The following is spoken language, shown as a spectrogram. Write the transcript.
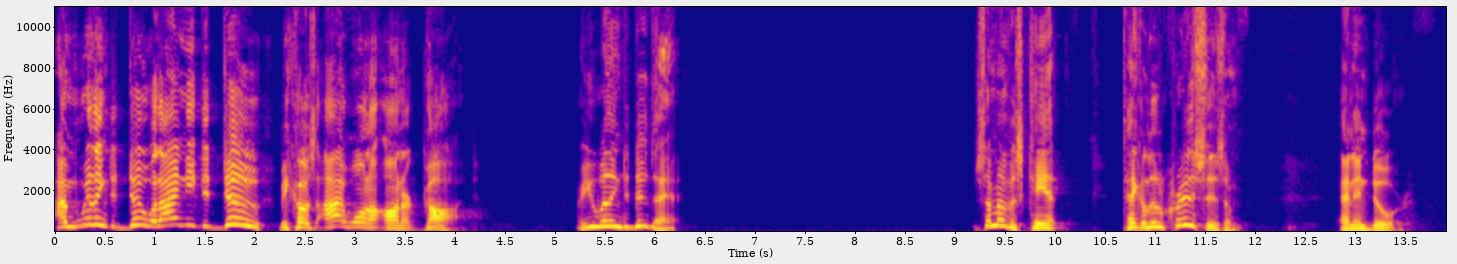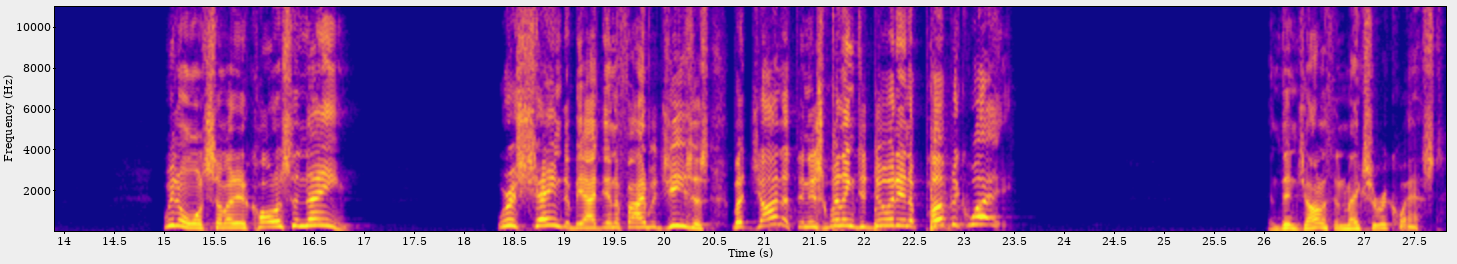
I'm willing to do what I need to do because I want to honor God. Are you willing to do that? Some of us can't take a little criticism and endure. We don't want somebody to call us a name. We're ashamed to be identified with Jesus, but Jonathan is willing to do it in a public way. And then Jonathan makes a request.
